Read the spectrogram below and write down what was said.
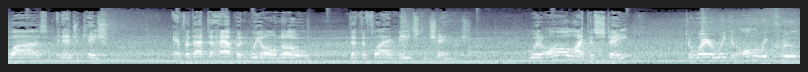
wise, and education. And for that to happen, we all know that the flag needs to change. We'd all like a state to where we could all recruit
